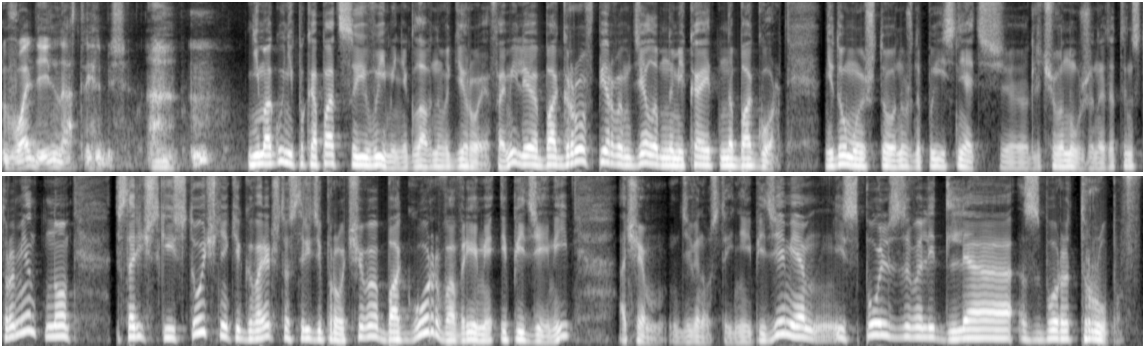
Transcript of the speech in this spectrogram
Водили на стрельбище. Не могу не покопаться и в имени главного героя. Фамилия Багров первым делом намекает на Багор. Не думаю, что нужно пояснять, э, для чего нужен этот инструмент, но исторические источники говорят, что, среди прочего, Багор во время эпидемий, а чем 90-е не эпидемия, использовали для сбора трупов.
